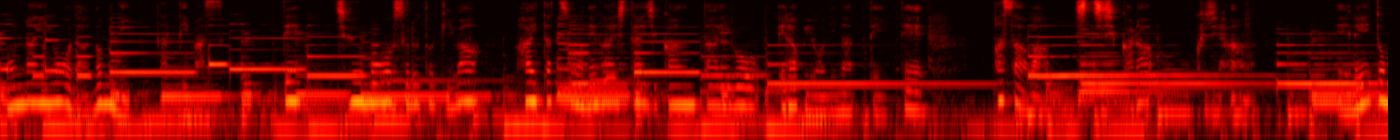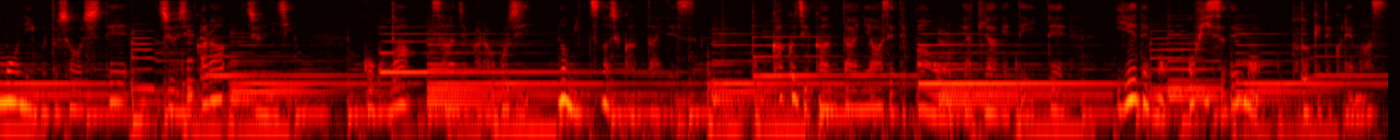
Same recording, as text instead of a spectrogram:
オンラインオーダーのみになっています。で注文をする時は配達をお願いしたい時間帯を選ぶようになっていて朝は7時から9時半。イトモーニングと称して10時から12時午後は3時から5時の3つの時間帯です。各時間帯に合わせてパンを焼き上げていて家でもオフィスでも届けてくれます。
